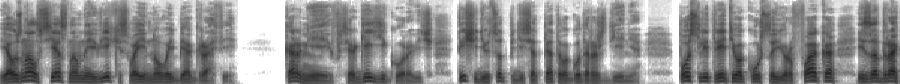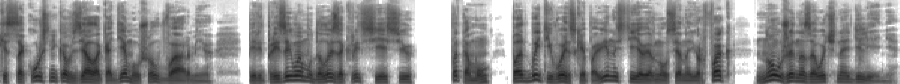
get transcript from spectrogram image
я узнал все основные вехи своей новой биографии. Корнеев Сергей Егорович, 1955 года рождения, После третьего курса юрфака из-за драки с сокурсников взял академ и ушел в армию. Перед призывом удалось закрыть сессию. Потому, по отбытии воинской повинности, я вернулся на юрфак, но уже на заочное отделение.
